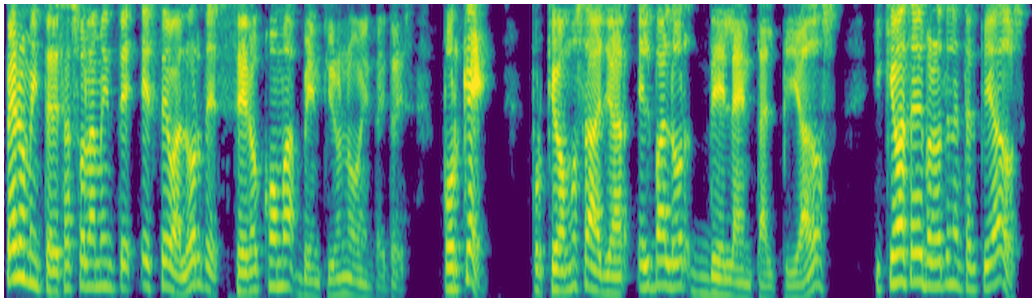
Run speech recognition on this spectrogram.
Pero me interesa solamente este valor de 0,2193. ¿Por qué? Porque vamos a hallar el valor de la entalpía 2. ¿Y qué va a ser el valor de la entalpía 2?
